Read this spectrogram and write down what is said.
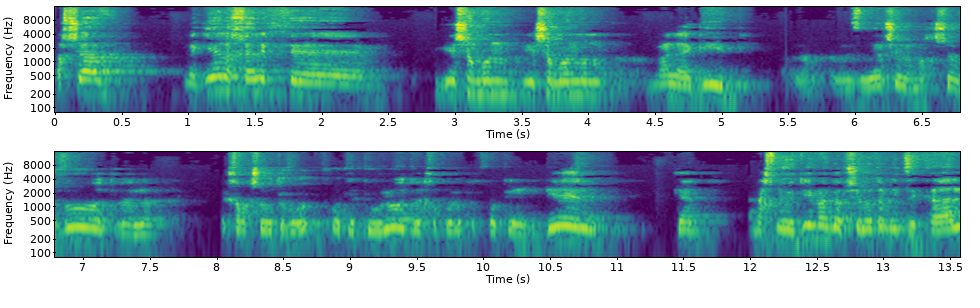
עכשיו, נגיע לחלק, אה, יש המון, יש המון מה להגיד על הזריעה של המחשבות ועל איך המחשבות הופכות לפעולות ואיך הפעולות הופכות להרגל, כן? אנחנו יודעים אגב שלא תמיד זה קל,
